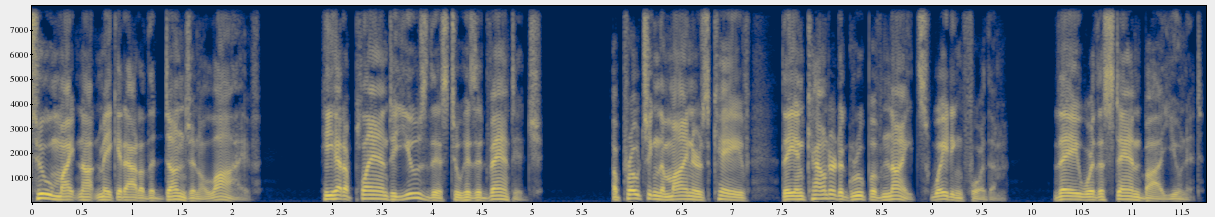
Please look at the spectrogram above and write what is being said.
Two might not make it out of the dungeon alive. He had a plan to use this to his advantage. Approaching the miner's cave, they encountered a group of knights waiting for them. They were the standby unit.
